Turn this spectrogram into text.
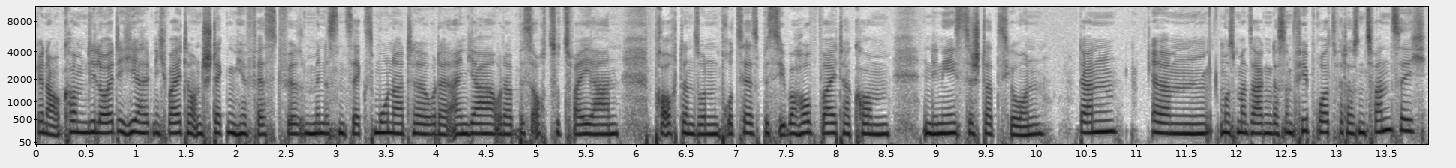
Genau, kommen die Leute hier halt nicht weiter und stecken hier fest für mindestens sechs Monate oder ein Jahr oder bis auch zu zwei Jahren. Braucht dann so einen Prozess, bis sie überhaupt weiterkommen in die nächste Station. Dann ähm, muss man sagen, dass im Februar 2020,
